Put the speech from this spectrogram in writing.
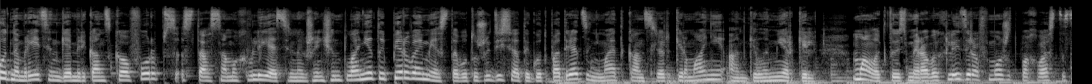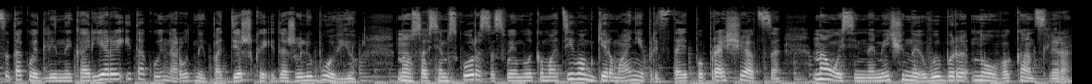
Ежегодном рейтинге американского Forbes 100 самых влиятельных женщин планеты первое место вот уже десятый год подряд занимает канцлер Германии Ангела Меркель. Мало кто из мировых лидеров может похвастаться такой длинной карьерой и такой народной поддержкой и даже любовью. Но совсем скоро со своим локомотивом Германии предстоит попрощаться. На осень намечены выборы нового канцлера.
